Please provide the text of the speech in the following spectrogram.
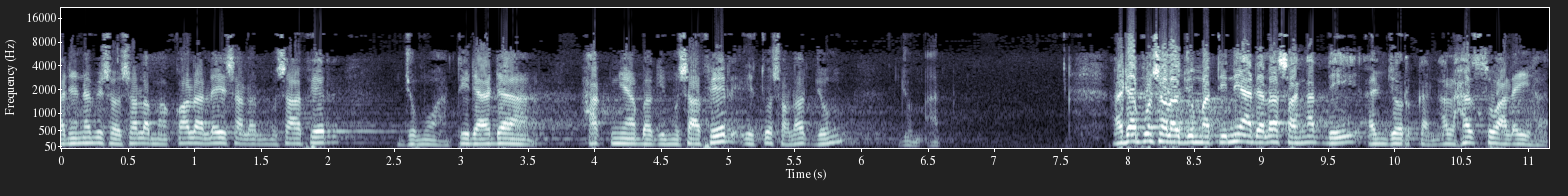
ada Nabi SAW maqala laisa lal musafir Jumat. Tidak ada haknya bagi musafir itu salat jum Jumat. Adapun salat Jumat ini adalah sangat dianjurkan al-hasu 'alaiha.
